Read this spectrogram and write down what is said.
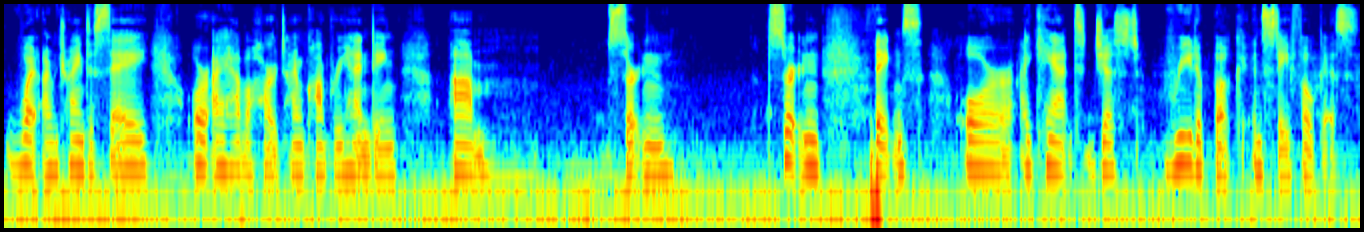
what I'm trying to say, or I have a hard time comprehending um, certain certain things, or I can't just read a book and stay focused.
